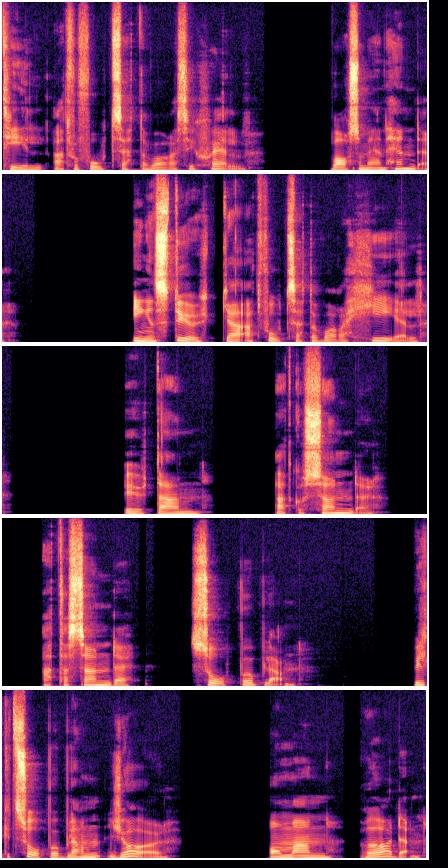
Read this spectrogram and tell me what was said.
Till att få fortsätta vara sig själv, vad som än händer. Ingen styrka att fortsätta vara hel, utan att gå sönder. Att ta sönder såpbubblan. Vilket såpbubblan gör om man rör den.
